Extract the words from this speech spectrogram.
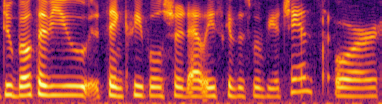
do both of you think people should at least give this movie a chance, or?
